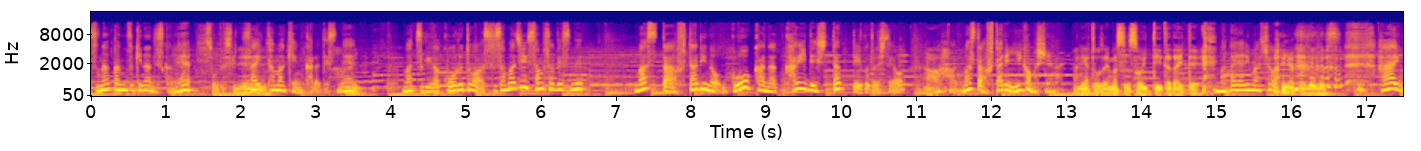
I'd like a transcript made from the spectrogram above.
ツナ缶好きなんですかね。そうですね。埼玉県からですね、はい。まつげが凍るとは凄まじい寒さですねマスター2人の豪華な会でしたっていうことでしたよ。マスター2人いいかもしれない。ありがとうございます。そう言っていただいて。またやりましょう。ありがとうございます。はい。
